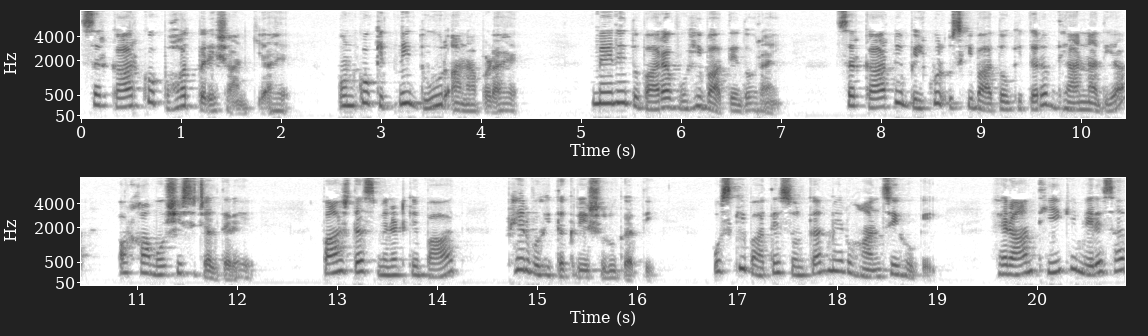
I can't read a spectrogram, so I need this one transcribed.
सरकार को बहुत परेशान किया है। उनको कितनी दूर आना पड़ा है। मैंने दोबारा वही बातें दोहराई। सरकार ने बिल्कुल उसकी बातों की तरफ़ ध्यान ना दिया और खामोशी से चलते रहे। पाँच दस मिनट के बाद फिर वही तकरीर शुरू कर दी। उसकी बातें सुनकर मैं रूहानसी हो गई। हैरान थी कि मेरे साथ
